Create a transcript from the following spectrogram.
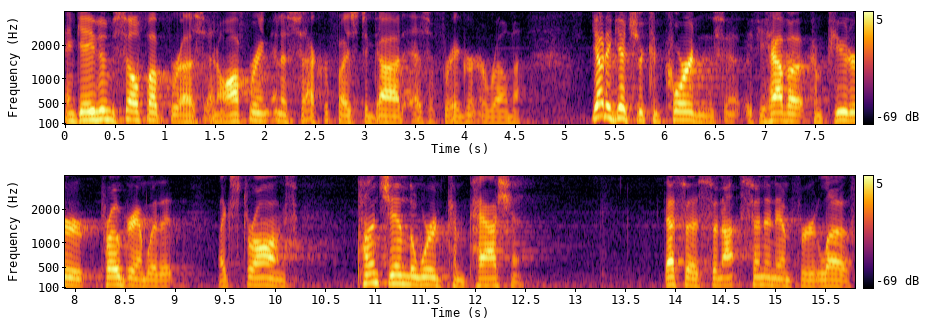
and gave himself up for us, an offering and a sacrifice to God as a fragrant aroma. You got to get your concordance. If you have a computer program with it, like Strong's, punch in the word compassion. That's a synonym for love.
